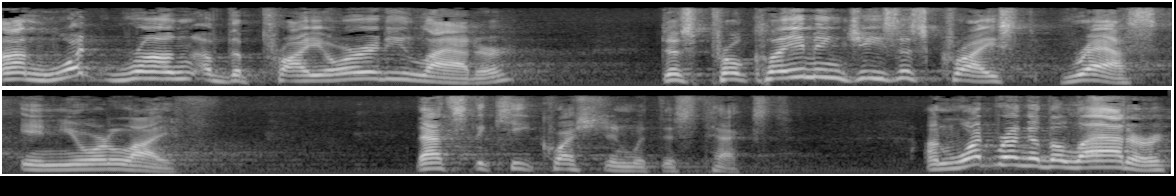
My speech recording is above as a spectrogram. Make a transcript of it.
On what rung of the priority ladder does proclaiming Jesus Christ rest in your life? That's the key question with this text. On what rung of the ladder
